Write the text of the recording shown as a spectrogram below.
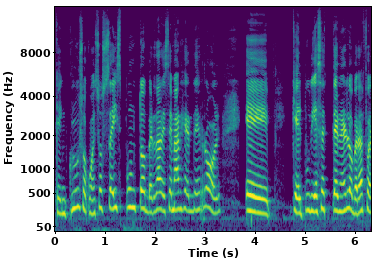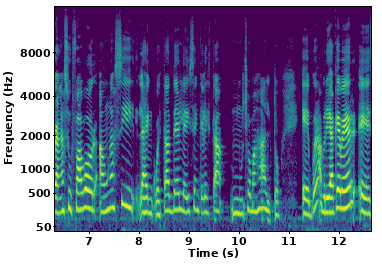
que incluso con esos seis puntos, ¿verdad? Ese margen de error, eh, que él pudiese tenerlo, ¿verdad? Fueran a su favor. Aún así, las encuestas de él le dicen que él está mucho más alto. Eh, bueno, habría que ver, eh,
